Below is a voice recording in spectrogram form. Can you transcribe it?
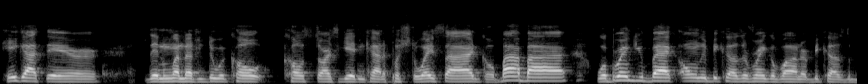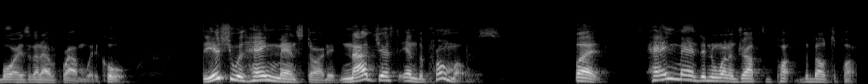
He got there, didn't want nothing to do with Colt. Colt starts getting kind of pushed to the wayside. Go bye bye. We'll bring you back only because of Ring of Honor because the boys are gonna have a problem with it. Cool. The issue with Hangman started not just in the promos, but Hangman didn't want to drop the, the belt to Punk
